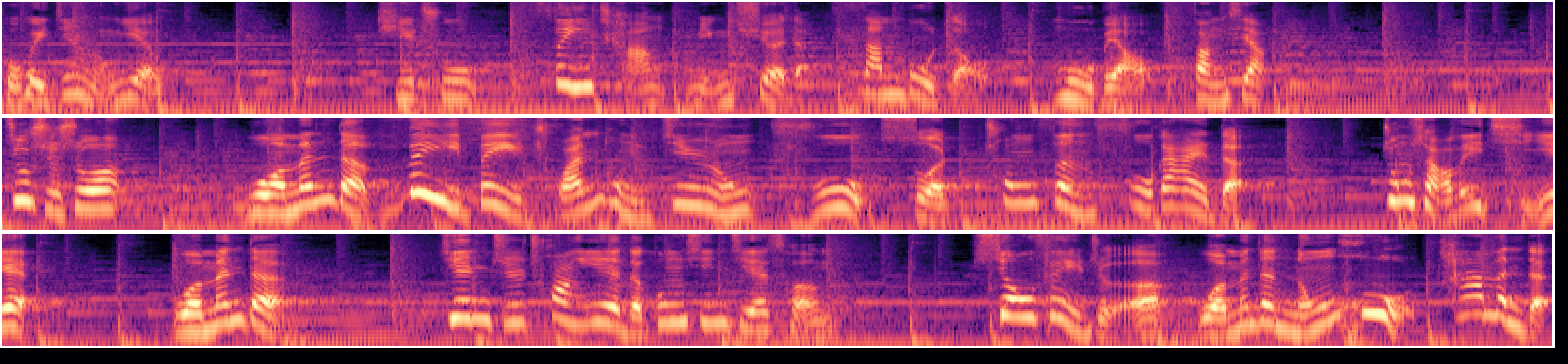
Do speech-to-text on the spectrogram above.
普惠金融业务提出非常明确的三步走目标方向，就是说，我们的未被传统金融服务所充分覆盖的中小微企业，我们的兼职创业的工薪阶层、消费者、我们的农户，他们的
